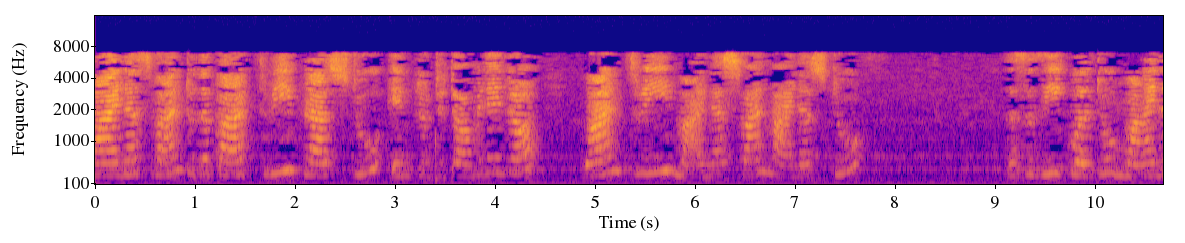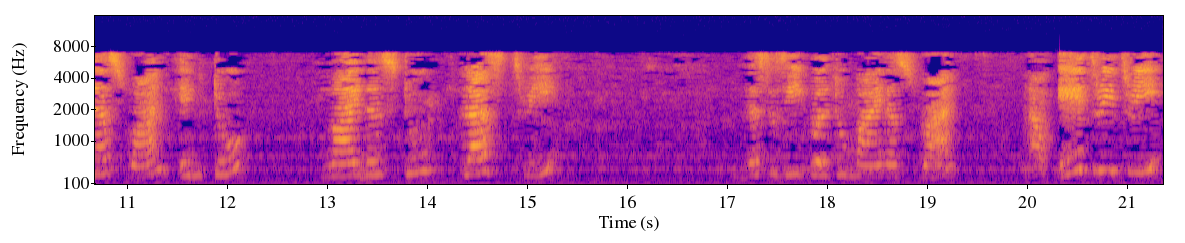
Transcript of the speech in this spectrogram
minus 1 to the power 3 plus 2 into determinant of 1 3 minus 1 minus 2 this is equal to minus 1 into minus 2 plus 3. This is equal to minus 1. Now A33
